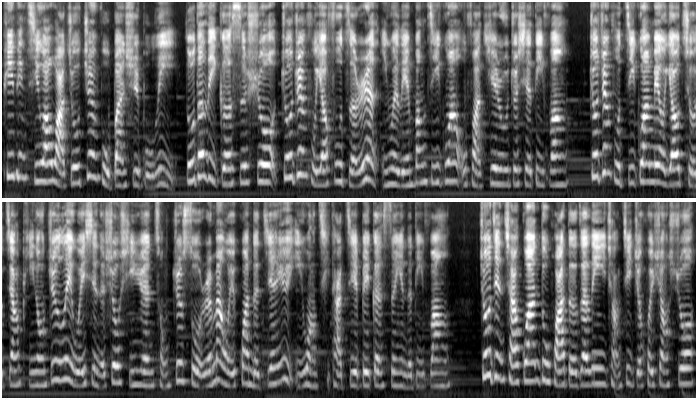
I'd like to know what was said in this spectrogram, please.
批评奇瓦瓦州政府办事不力。罗德里格斯说：“州政府要负责任，因为联邦机关无法介入这些地方。州政府机关没有要求将皮农这类危险的受刑人从这所人满为患的监狱移往其他戒备更森严的地方。”州检察官杜华德在另一场记者会上说：“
